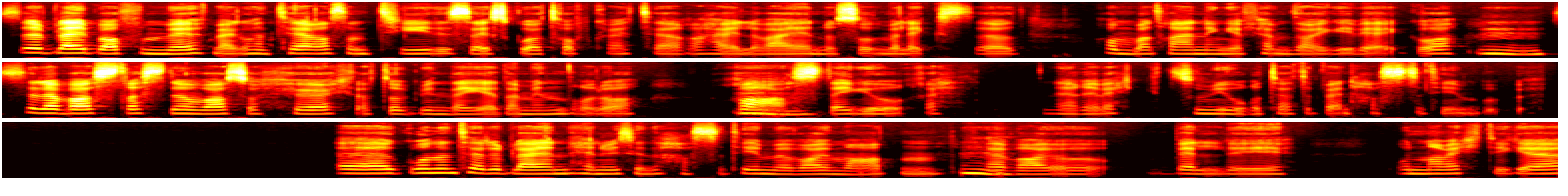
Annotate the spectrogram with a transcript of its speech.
Så det ble bare for mye for meg å håndtere samtidig som jeg skulle ha toppkarakterer hele veien, og så med lekser, håndballtrening fem dager i uka. Mm. Så det var stressnivået var så høyt at da begynte jeg å spise mindre, og da raste jeg jo rett ned i vekt, som gjorde til at det ble en hastetime på BUP. Eh, grunnen til at det ble en henvisning til hastetime, var jo maten. Mm. Jeg var jo veldig undervektige,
